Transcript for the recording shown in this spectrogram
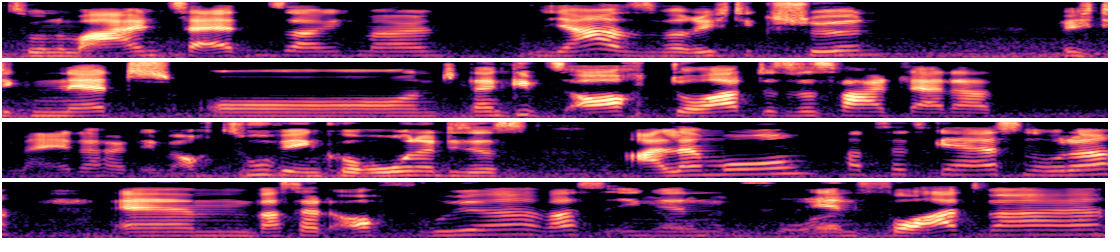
zu normalen Zeiten, sage ich mal. Ja, es war richtig schön, richtig nett. Und dann gibt es auch dort, also das war halt leider, leider halt eben auch zu wegen Corona, dieses Alamo hat es jetzt geheißen, oder? Ähm, was halt auch früher, was, irgendein ja, ein Fort war.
